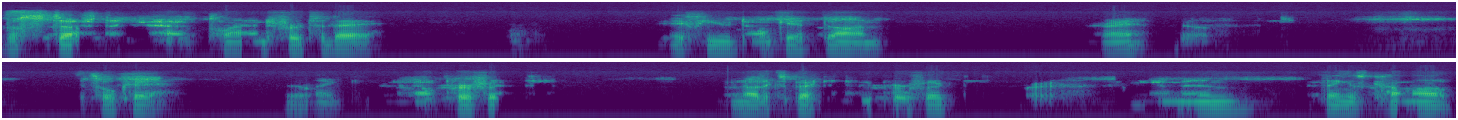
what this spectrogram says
the stuff that you have planned for today, if you don't get done, right? Yeah. It's okay. Yeah. Like you're not perfect. You're not expected to be perfect. Right. Human things come up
